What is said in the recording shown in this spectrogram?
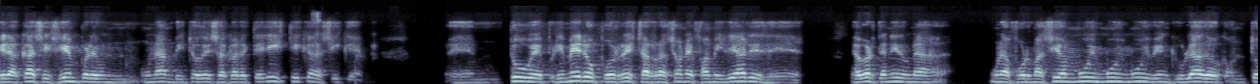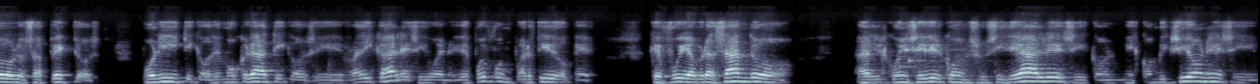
era casi siempre un, ámbito de esa característica, así que eh, tuve primero por estas razones familiares de, haber tenido una, formación muy, muy, muy vinculada con todos los aspectos políticos, democráticos y radicales, y bueno, y después fue un partido que, que fui abrazando al coincidir con sus ideales y con mis convicciones y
